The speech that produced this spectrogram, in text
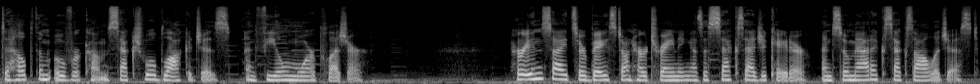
to help them overcome sexual blockages and feel more pleasure. Her insights are based on her training as a sex educator and somatic sexologist,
